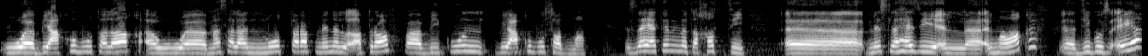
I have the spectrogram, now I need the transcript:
وبيعقبه طلاق آه، مثلا موت طرف من الأطراف فبيكون بيعقبه صدمة. إزاي يتم تخطي آه، مثل هذه ال- المواقف؟ دي جزئية.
